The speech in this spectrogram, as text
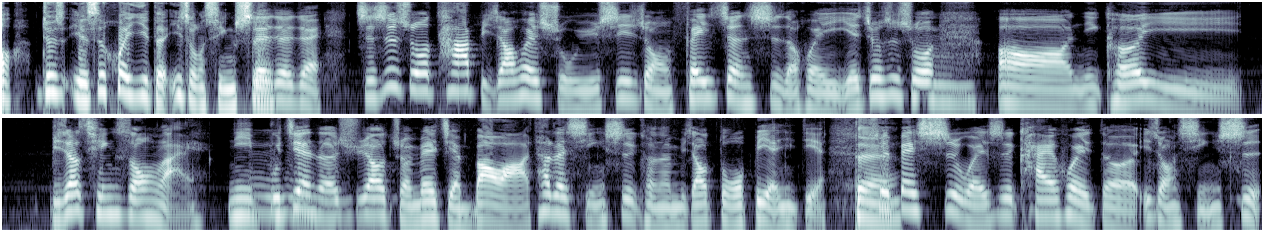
哦，就是也是会议的一种形式。对对对，只是说它比较会属于是一种非正式的会议，也就是说，嗯、呃，你可以比较轻松来，你不见得需要准备简报啊，它的形式可能比较多变一点，对，所以被视为是开会的一种形式。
